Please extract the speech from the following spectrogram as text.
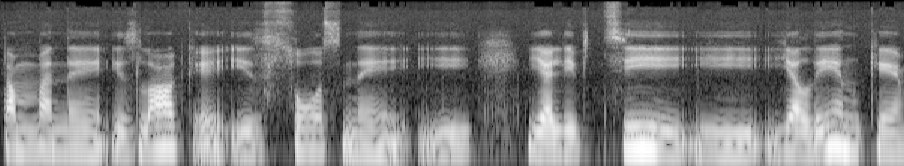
Там в мене і злаки, і сосни, і ялівці, і ялинки,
